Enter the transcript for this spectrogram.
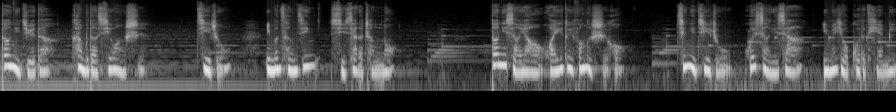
当你觉得看不到希望时，记住你们曾经许下的承诺。当你想要怀疑对方的时候，请你记住回想一下你们有过的甜蜜。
